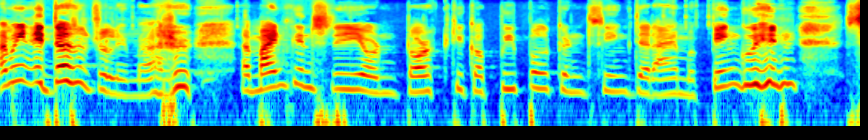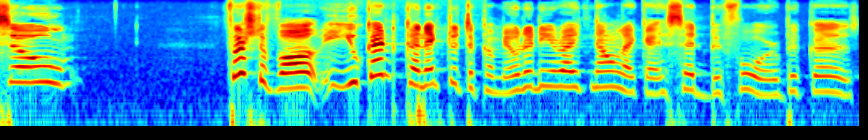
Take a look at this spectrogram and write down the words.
I mean, it doesn't really matter. A mine can stay Antarctica. People can think that I am a penguin. So, first of all, you can't connect with the community right now, like I said before, because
